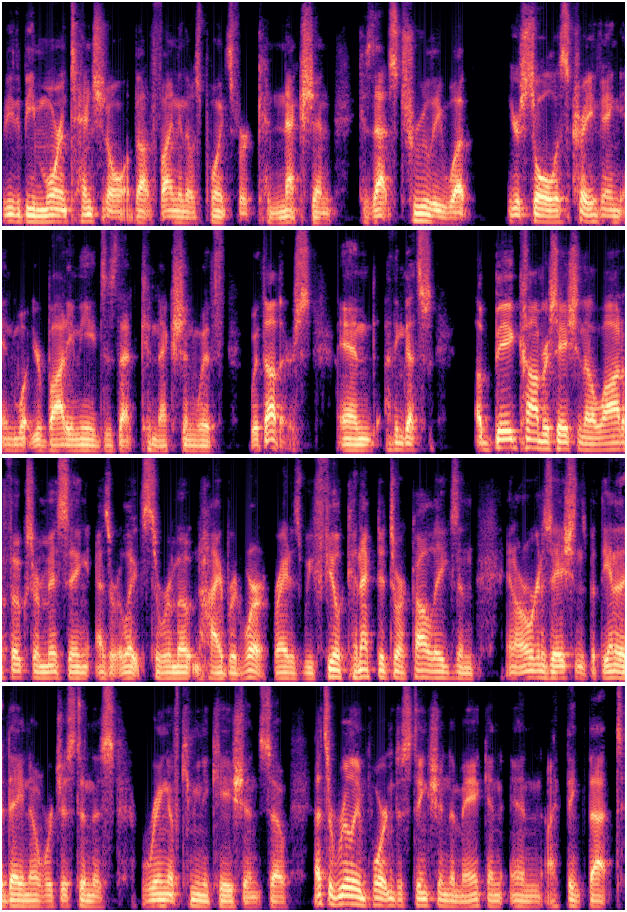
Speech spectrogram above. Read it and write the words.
We need to be more intentional about finding those points for connection, because that's truly what your soul is craving and what your body needs is that connection with with others. And I think that's a big conversation that a lot of folks are missing as it relates to remote and hybrid work, right? As we feel connected to our colleagues and, and our organizations, but at the end of the day, no, we're just in this ring of communication. So that's a really important distinction to make. And, and I think that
